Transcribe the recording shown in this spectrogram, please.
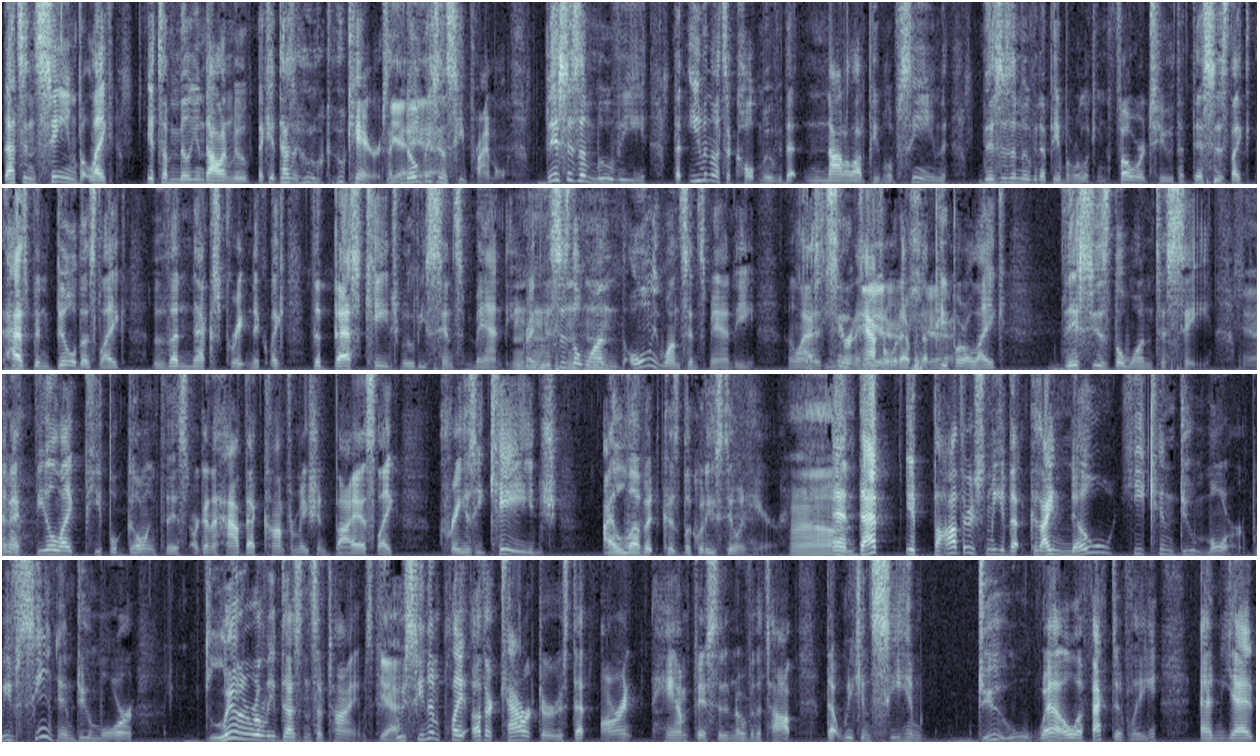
That's insane, but like it's a million dollar movie. Like it doesn't. Who, who cares? Like Yeah, nobody's yeah. gonna see Primal. This is a movie that, even though it's a cult movie that not a lot of people have seen, this is a movie that people were looking forward to. That this is like has been billed as like the next great Nick, like the best Cage movie since Mandy. Right? Mm-hmm, this is the mm-hmm. one, the only one since Mandy in the last That's year and a half or whatever that yeah. people are like. This is the one to see, and I feel like people going to this are going to have that confirmation bias, like Crazy Cage. I love it because look what he's doing here, Well- and that it bothers me that because I know he can do more. We've seen him do more, literally dozens of times. Yeah. We've seen him play other characters that aren't ham-fisted and over the top that we can see him do well, effectively, and yet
